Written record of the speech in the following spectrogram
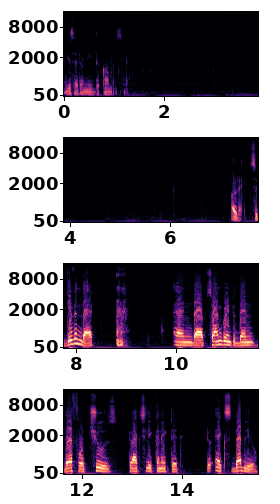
I guess I do not need the commas here. All right. So, given that and uh, so I am going to then therefore choose to actually connect it to x w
